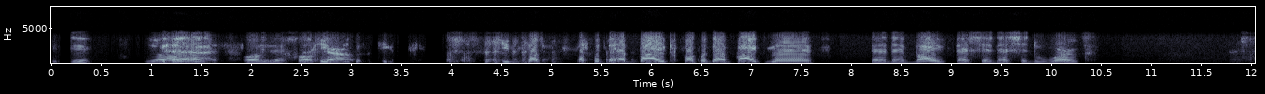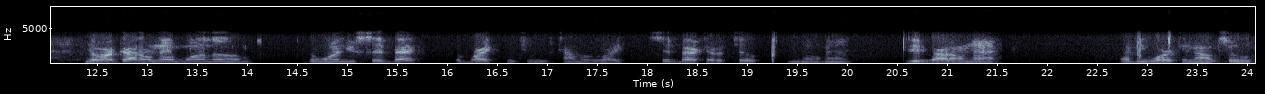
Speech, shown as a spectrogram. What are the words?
Yeah. Yo, fuck, Yeah. fuck Keep- out. Keep fuck, fuck with that bike. Fuck with that bike, man. That that bike, that shit, that shit do work. Yo, I got on that one, um, the one you sit back, the bike that you kind of like sit back at a tilt. You know what I'm saying? Got on that. I'd be working out too.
